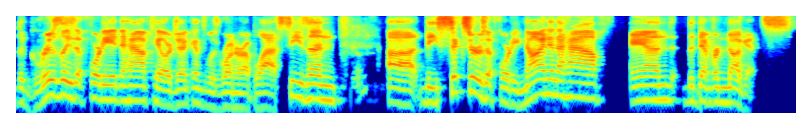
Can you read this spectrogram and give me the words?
the Grizzlies at 48 and a half. Taylor Jenkins was runner up last season. Uh, the Sixers at 49 and a half, and the Denver Nuggets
